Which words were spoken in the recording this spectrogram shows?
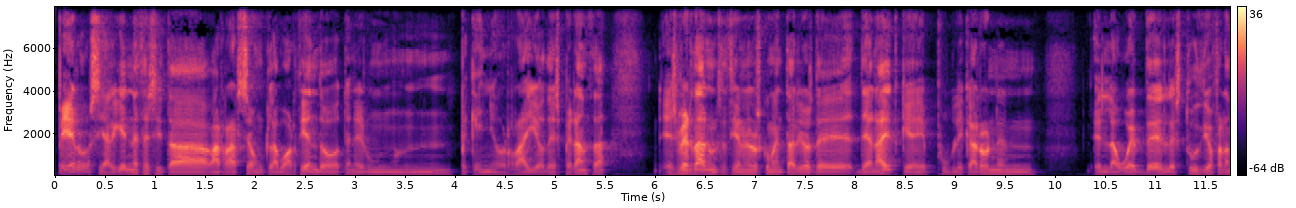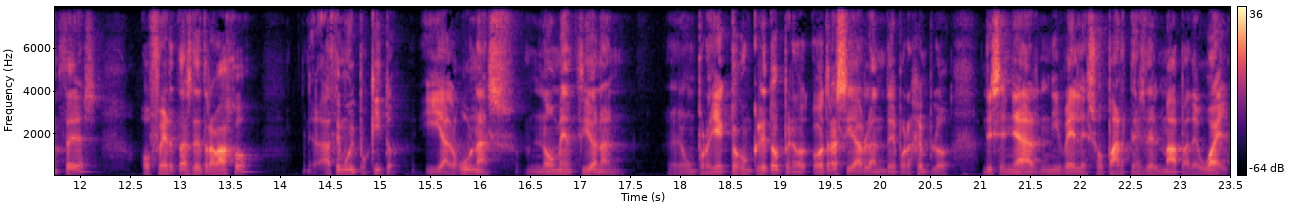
Pero si alguien necesita agarrarse a un clavo ardiendo o tener un pequeño rayo de esperanza, es verdad, nos decían en los comentarios de, de Night que publicaron en, en la web del estudio francés ofertas de trabajo hace muy poquito. Y algunas no mencionan eh, un proyecto concreto, pero otras sí hablan de, por ejemplo, diseñar niveles o partes del mapa de Wild.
